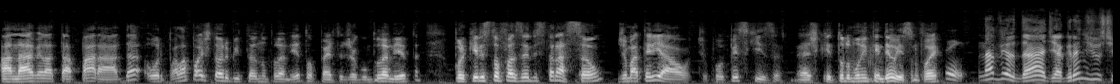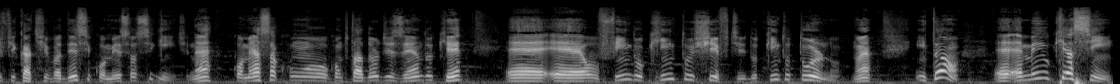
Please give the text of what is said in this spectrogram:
a nave ela tá parada, or- ela pode estar orbitando um planeta ou perto de algum planeta, porque eles estão fazendo extração de material, tipo pesquisa. Acho que todo mundo entendeu isso, não foi? Sim. Na verdade, a grande justificativa desse começo é o seguinte, né? Começa com o computador dizendo que é, é o fim do quinto shift, do quinto turno, não é? Então, é, é meio que assim.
